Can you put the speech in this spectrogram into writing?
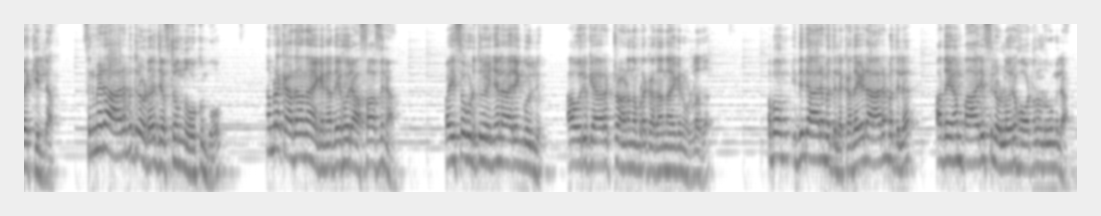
ദ കില്ലർ. സിനിമയുടെ ആരംഭത്തിലൂടെ ജസ്റ്റ് ഒന്ന് നോക്കുമ്പോൾ നമ്മുടെ കഥാനായകൻ അദ്ദേഹം ഒരു അസാസിനാണ് പൈസ കൊടുത്തു കഴിഞ്ഞാൽ ആരെയും കൊല്ലും. ആ ഒരു ക്യാരക്ടറാണ് നമ്മുടെ കഥാനായകൻ ഉള്ളത്. അപ്പം ഇതിന്റെ ആരംഭത്തിൽ കഥയുടെ ആരംഭത്തിൽ അദ്ദേഹം പാരീസിലുള്ള ഒരു ഹോട്ടൽ റൂമിലാണ്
